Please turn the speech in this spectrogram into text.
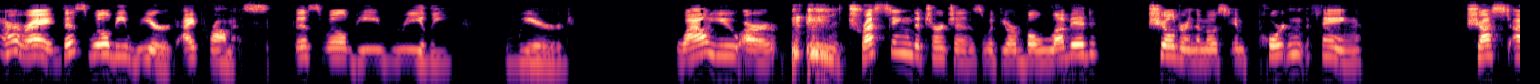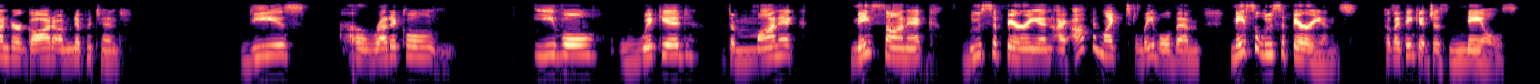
All right, this will be weird. I promise. This will be really weird. While you are trusting the churches with your beloved children, the most important thing just under God omnipotent, these heretical, evil, wicked, demonic, Masonic, Luciferian, I often like to label them Mesa Luciferians because I think it just nails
